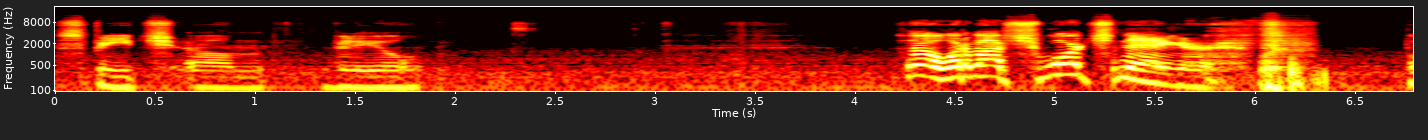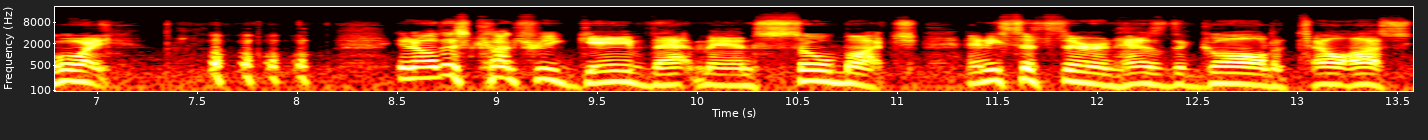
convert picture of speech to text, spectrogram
speech um, video. So, what about Schwarzenegger? Boy, you know, this country gave that man so much, and he sits there and has the gall to tell us,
